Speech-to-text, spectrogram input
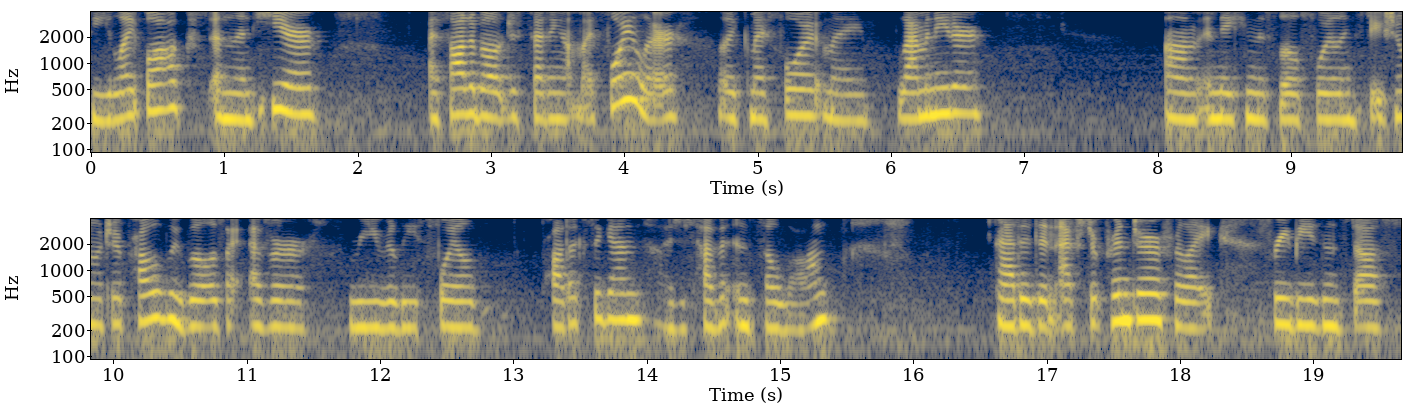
the light box. And then here, I thought about just setting up my foiler, like my foil, my laminator, um, and making this little foiling station, which I probably will if I ever re-release foiled products again. I just haven't in so long. Added an extra printer for like freebies and stuff,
